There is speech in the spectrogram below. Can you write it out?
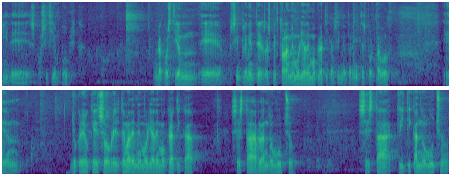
y de exposición pública. Una cuestión eh, simplemente respecto a la memoria democrática, si me permites, portavoz. Yo creo que sobre el tema de memoria democrática se está hablando mucho, se está criticando mucho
